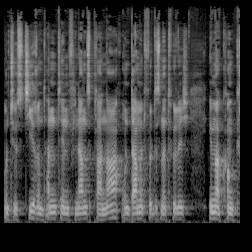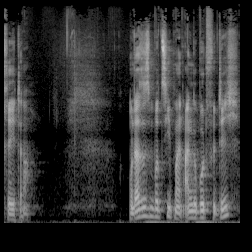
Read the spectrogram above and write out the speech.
und justieren dann den Finanzplan nach und damit wird es natürlich immer konkreter. Und das ist im Prinzip mein Angebot für dich.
